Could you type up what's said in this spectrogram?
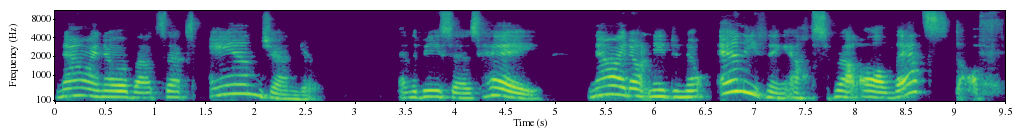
now I know about sex and gender. And the bee says, Hey, now I don't need to know anything else about all that stuff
